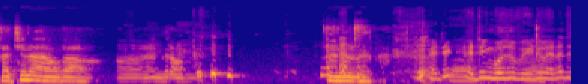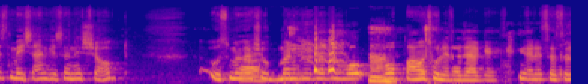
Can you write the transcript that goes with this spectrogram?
सचिन आया होगा ग्राउंड में। आई थिंक आई थिंक वो जो वीडियो है ना जिसमें ईशान किशन इज़ शॉक्ड उसमें अगर शुभमन गिल का तो वो हाँ। वो पाँव छू लेता जाके अरे ससुर।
